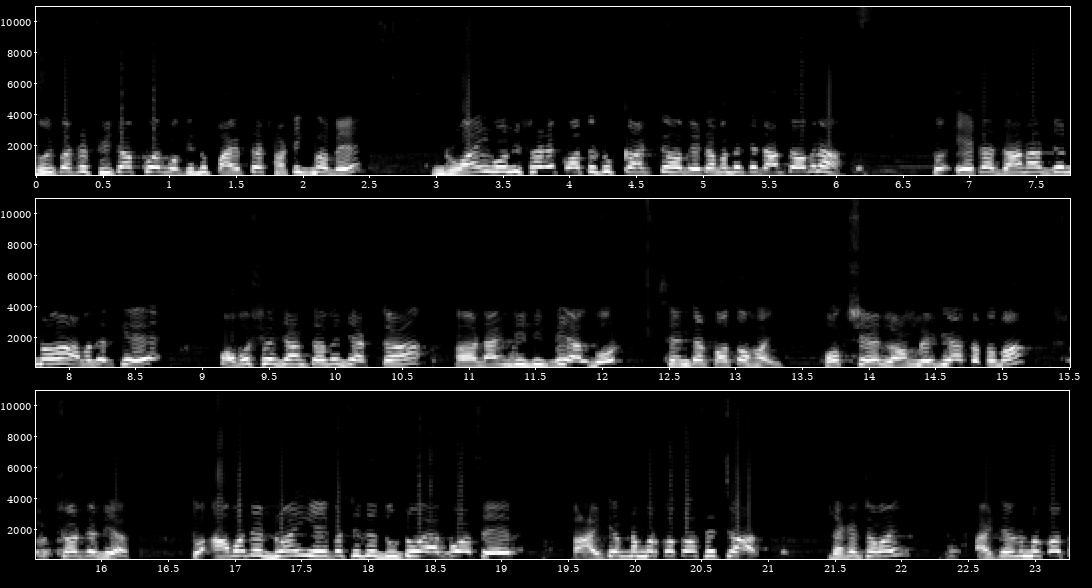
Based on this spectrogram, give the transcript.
দুই পাশে ফিট আপ করব, কিন্তু পাইপটা সঠিকভাবে ড্রয়িং অনুসারে কতটুকু কাটতে হবে এটা আমাদেরকে জানতে হবে না? তো এটা জানার জন্য আমাদেরকে অবশ্যই জানতে হবে যে একটা নাইনটি ডিগ্রি অ্যালবোর সেন্টার কত হয়। হোক সে লং রেডিয়াস অথবা শর্ট রেডিয়াস তো আমাদের ড্রয়িং এই পাশে যে দুটো অ্যালবো আছে আইটেম নাম্বার কত আছে? চার। দেখেন সবাই আইটেম নাম্বার কত?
